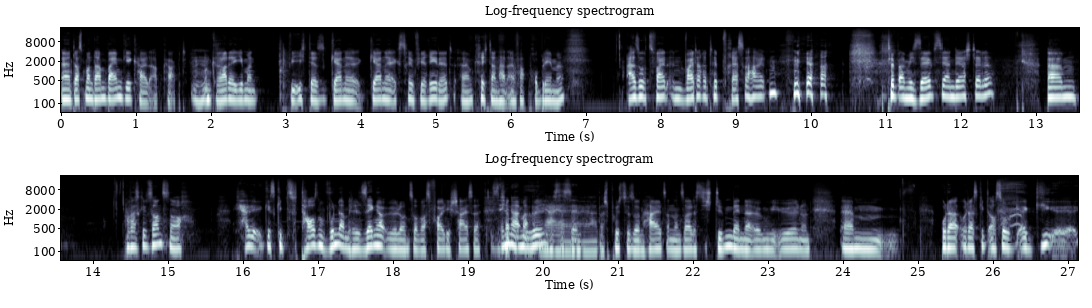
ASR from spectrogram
äh, dass man dann beim Gig halt abkackt. Und gerade jemand wie ich, der gerne, gerne extrem viel redet, äh, kriegt dann halt einfach Probleme. Also zwei, ein weiterer Tipp, Fresse halten. Tipp an mich selbst hier an der Stelle. Ähm, was gibt's sonst noch? Ja, es gibt tausend Wundermittel, Sängeröl und sowas, voll die Scheiße. Sängeröl? ja, ja, das? Ja, ja, da sprühst du so einen Hals und dann soll das die Stimmbänder irgendwie ölen und ähm, oder, oder es gibt auch so äh, Gy- äh,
